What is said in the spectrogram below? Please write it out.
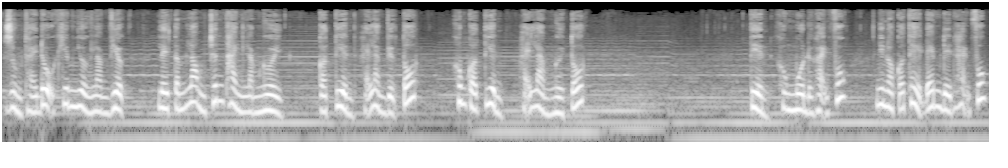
Dùng thái độ khiêm nhường làm việc, lấy tấm lòng chân thành làm người. Có tiền hãy làm việc tốt, không có tiền hãy làm người tốt. Tiền không mua được hạnh phúc, nhưng nó có thể đem đến hạnh phúc.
